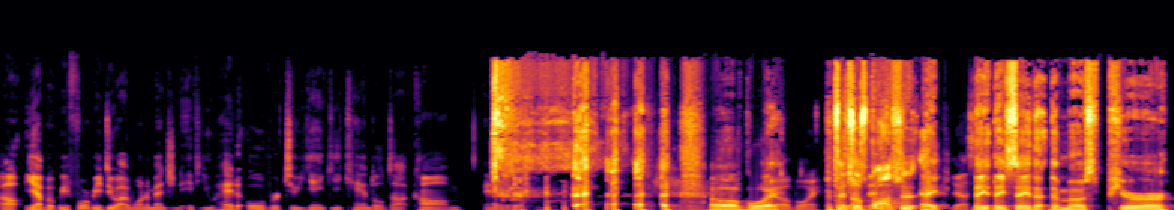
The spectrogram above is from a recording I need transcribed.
Oh, yeah, but before we do, I want to mention if you head over to yankeecandle.com Oh boy. Oh boy. Potential sponsors. Hey, yes. they they say that the most pure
